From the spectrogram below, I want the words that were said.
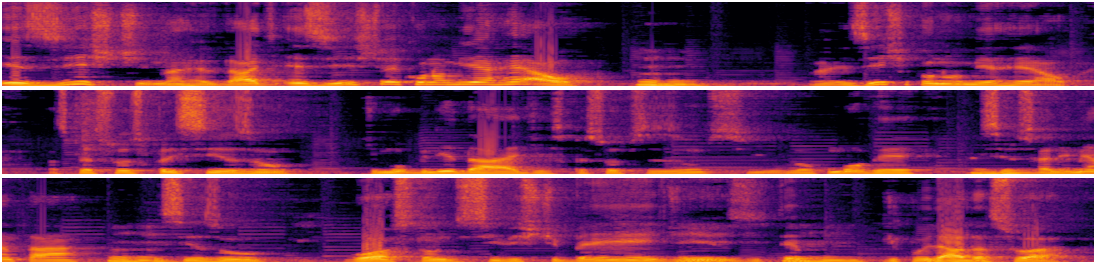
Existe, na realidade, existe a economia real. Uhum. Né? Existe economia real. As pessoas precisam de mobilidade, as pessoas precisam se locomover, uhum. precisam se alimentar, uhum. precisam gostam de se vestir bem, de, de ter, uhum. de cuidar da sua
